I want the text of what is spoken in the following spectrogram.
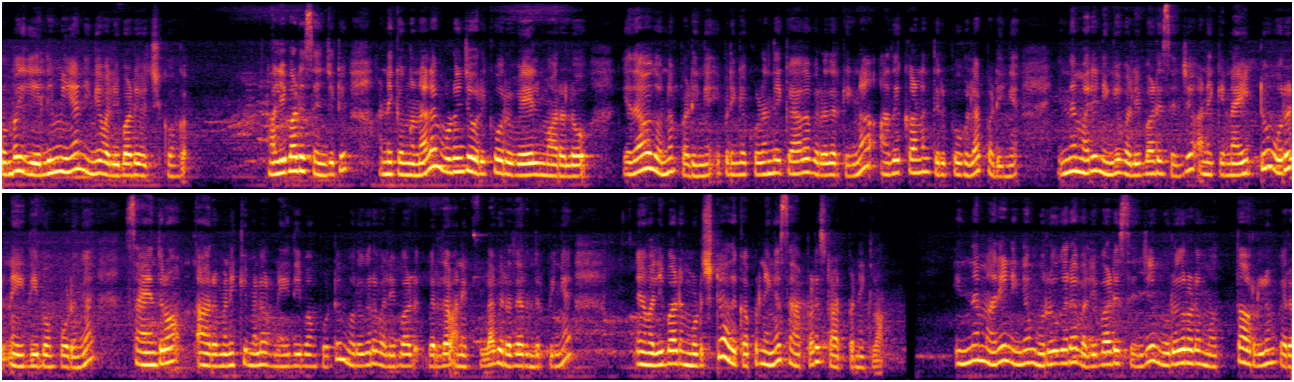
ரொம்ப எளிமையாக நீங்கள் வழிபாடு வச்சுக்கோங்க. வழிபாடு செஞ்சுட்டு அன்றைக்கி உங்களால் முடிஞ்ச வரைக்கும் ஒரு வேல் மாறலோ ஏதாவது ஒன்று படிங்க. இப்போ நீங்கள் குழந்தைக்காக விரதம் இருக்கீங்கன்னா அதுக்கான திருப்புகளை படிங்க. இந்த மாதிரி நீங்கள் வழிபாடு செஞ்சு அன்றைக்கி நைட்டும் ஒரு நெய் தீபம் போடுங்க. சாயந்தரம் ஆறு மணிக்கு மேலே ஒரு நெய் தீபம் போட்டு முருகரை வழிபாடு விரதம் அன்றைக்கி ஃபுல்லாக விரதம் இருந்திருப்பீங்க. வழிபாடு முடிச்சுட்டு அதுக்கப்புறம் நீங்கள் சாப்பாடு ஸ்டார்ட் பண்ணிக்கலாம். இந்த மாதிரி நீங்கள் முருகரை வழிபாடு செஞ்சு முருகரோட மொத்த அருளும் பெற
